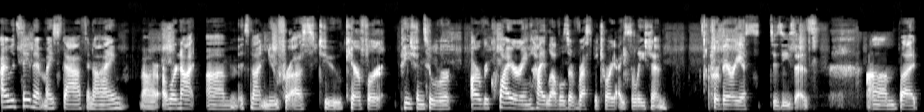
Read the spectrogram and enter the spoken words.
I would say that my staff and I are, we're not. Um, it's not new for us to care for patients who are, are requiring high levels of respiratory isolation for various diseases. Um, but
